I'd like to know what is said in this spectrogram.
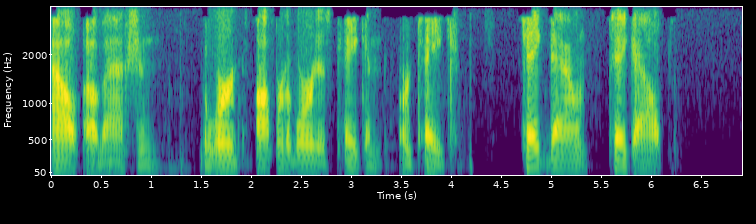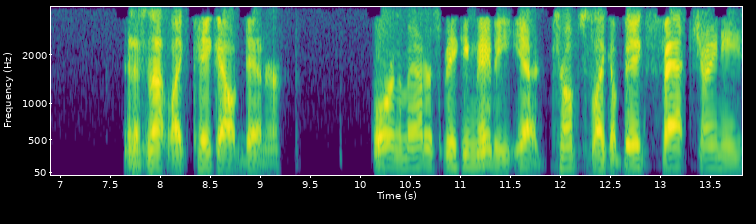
out of action. The word operative word is taken or take. Take down, take out. And it's not like take out dinner. Or in the matter of speaking, maybe, yeah, Trump's like a big fat Chinese,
